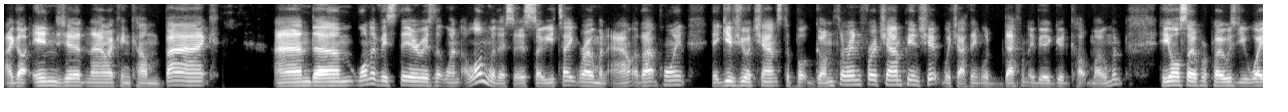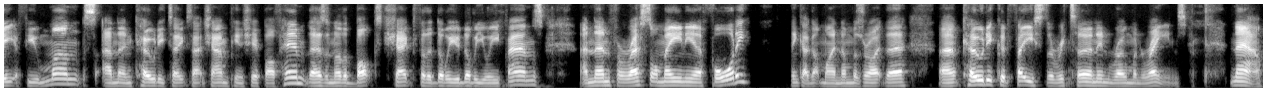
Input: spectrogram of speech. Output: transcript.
I got injured. Now I can come back." And um, one of his theories that went along with this is so you take Roman out at that point, it gives you a chance to put Gunther in for a championship, which I think would definitely be a good cop moment. He also proposed you wait a few months and then Cody takes that championship off him. There's another box checked for the WWE fans. And then for WrestleMania 40, think I got my numbers right there. Uh, Cody could face the returning Roman Reigns. Now,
